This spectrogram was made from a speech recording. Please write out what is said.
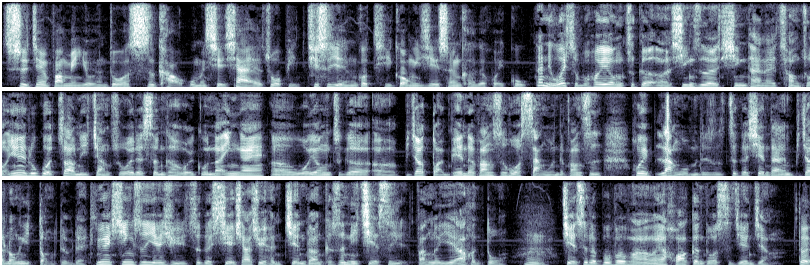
事件方面有很多思考，我们写下来的作品，其实也能够提供一些深刻的回顾。那你为什么会用这个呃新诗的形态来创作？因为如果照你讲所谓的深刻回顾，那应该呃我用这个呃比较短篇的方式或散文的方式，会让我们的这个现代人比较容易懂，对不对？因为新诗也许这个写下去很简短，可是你解释反而也要很多，嗯，解释的部分反而要花更多时时间讲。对，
